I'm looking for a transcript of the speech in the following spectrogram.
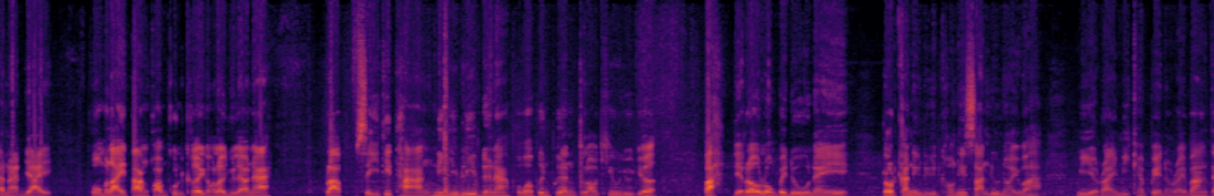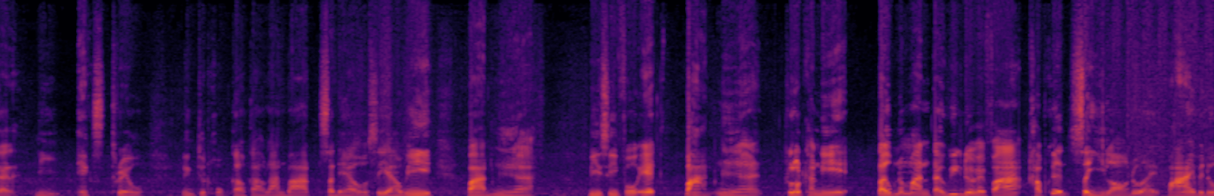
ขนาดใหญ่ พวงมาลัยตามความคุ้นเคยของเราอยู่แล้วนะ ปรับสีทิศทางนี่รีบๆเดี๋ยวนะ เพราะว่าเพื่อนๆรอคิวอยู่เยอะปะเดี๋ยวเราลงไปดูในรถคันอื่นๆ ของนิสสันดูหน่อยว่า มีอะไรมีแคมเปญอะไรบ้างแต่นี่ X Trail 1.699 ล้านบาทสแดล CRV ปาดเหงื่อ BC4X ปาดเหงื่อ รถคันนี้เติมน้ำมันแต่วิ่งด้วยไฟฟ้าขับเคลื่อน 4 ล้อด้วย ไปไปดู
